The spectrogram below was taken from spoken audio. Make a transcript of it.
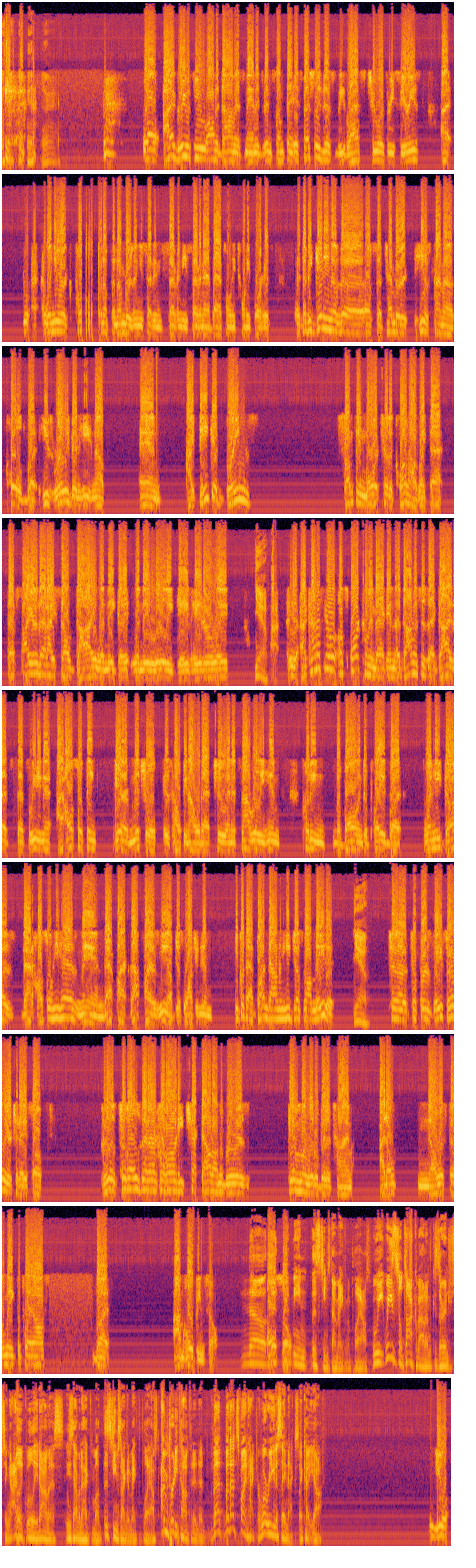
Well, I agree with you on Adames, man. It's been something, especially these last two or three series. I, when you were pulling up the numbers and you said in 77 at bats, only 24 hits. At the beginning of the of September, he was kind of cold, but he's really been heating up, and I think it brings something more to the clubhouse, like that that fire that I felt die when they when they literally gave Hader away. Yeah, I, I kind of feel a spark coming back, and Adames is that guy that's that's leading it. I also think Garrett Mitchell is helping out with that too, and it's not really him putting the ball into play, but when he does that hustle he has, man, that fi- that fires me up just watching him. He put that button down, and he just about made it yeah. to to first base earlier today. So to to those that are, have already checked out on the Brewers, give them a little bit of time. I don't know if they'll make the playoffs, but I'm hoping so. No, that- Also- I mean, this team's not making the playoffs. But we, we can still talk about them because they're interesting. I like Willie Adames, and he's having a heck of a month. This team's not going to make the playoffs. I'm pretty confident in. But, that, but that's fine, Hector. What were you going to say next? I cut you off. You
